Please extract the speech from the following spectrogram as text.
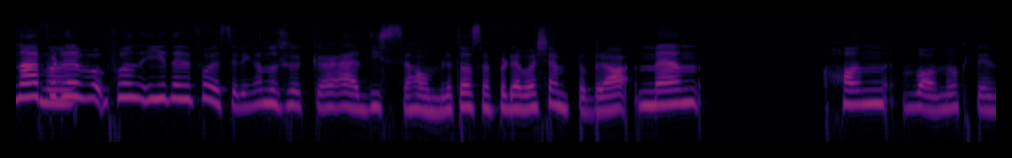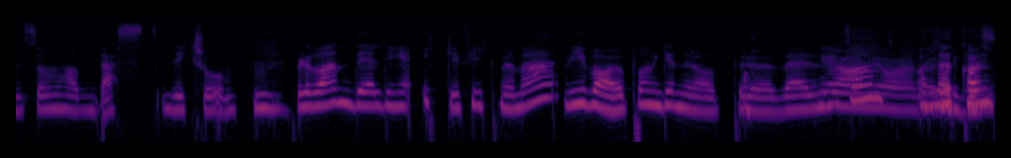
Nei, for Nei. det, på, i den forestillinga Nå skal ikke jeg disse Hamlet, altså, for det var kjempebra. Men han var nok den som hadde best diksjon. Mm. For det var en del ting jeg ikke fikk med meg. Vi var jo på en generalprøve eller noe Ja, sånt. Ja, var det, kan,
